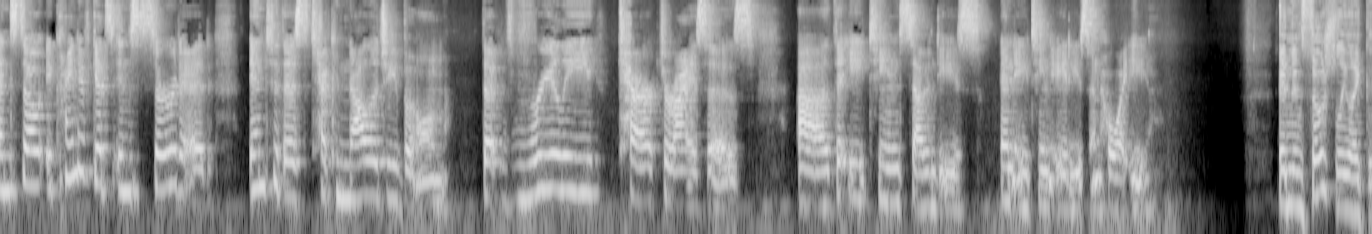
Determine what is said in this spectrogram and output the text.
And so it kind of gets inserted into this technology boom that really characterizes uh, the 1870s and 1880s in Hawaii. And then socially, like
